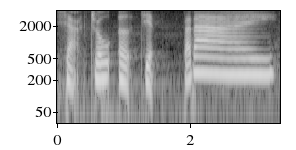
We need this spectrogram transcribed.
下周二见，拜拜。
